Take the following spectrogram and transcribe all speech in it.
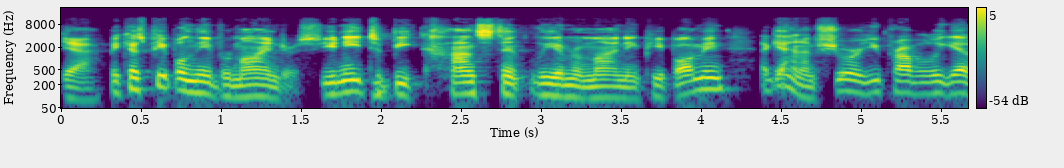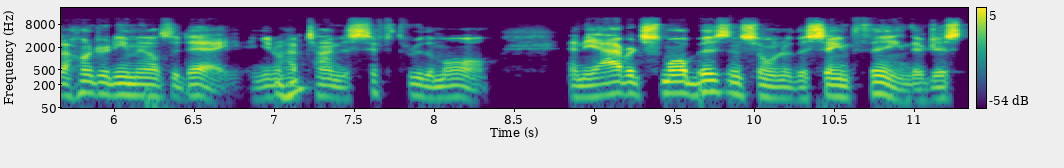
Yeah, because people need reminders. You need to be constantly reminding people. I mean, again, I'm sure you probably get 100 emails a day and you don't mm-hmm. have time to sift through them all. And the average small business owner, the same thing. They're just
